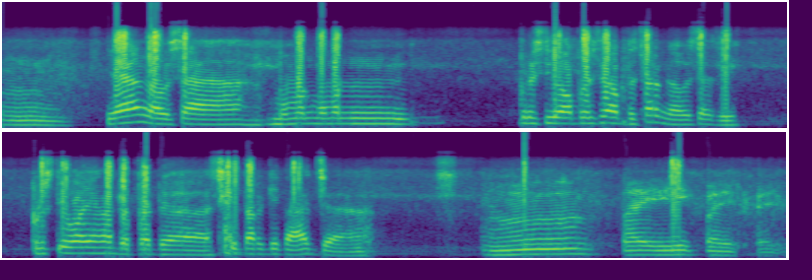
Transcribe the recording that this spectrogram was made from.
Hmm. Ya nggak usah momen-momen peristiwa-peristiwa besar nggak usah sih. Peristiwa yang ada pada sekitar kita aja. Hmm, baik, baik, baik.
